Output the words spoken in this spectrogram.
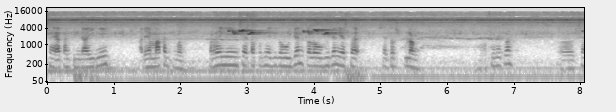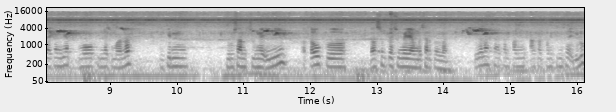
saya akan pindah ini ada yang makan teman karena ini saya takutnya juga hujan kalau hujan ya saya, saya terus pulang. Oke baiklah. Eh, saya akan lihat mau pindah ke mana mungkin jurusan sungai ini atau ke langsung ke sungai yang besar teman oke lah saya akan angkat pancing saya dulu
